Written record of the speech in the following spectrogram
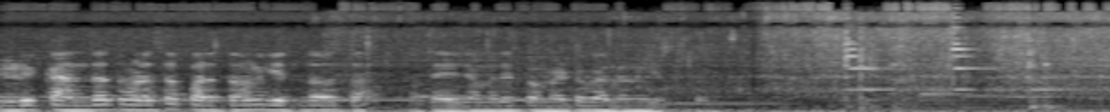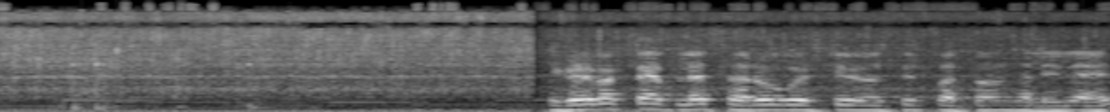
इकडे कांदा थोडासा परतवून घेतला होता. आता याच्यामध्ये टोमॅटो घालून घेतो इकडे बघताय आपल्या सर्व गोष्टी व्यवस्थित परतवून झालेल्या आहेत.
